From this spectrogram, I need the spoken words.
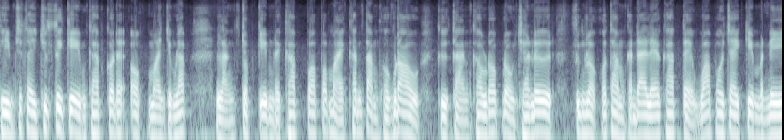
ทีมชาติไทยชุดซีเกมครับก็ได้ออกมายอมรับหลังจบเกมเลยครับว่าเป้าหมายขั้นต่ำของเรา คือการเข้ารอบรองชนะเลิศซึ่งเราก็ทำกันได้แล้วครับแต่ว่าพอใจเกมวันนี้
